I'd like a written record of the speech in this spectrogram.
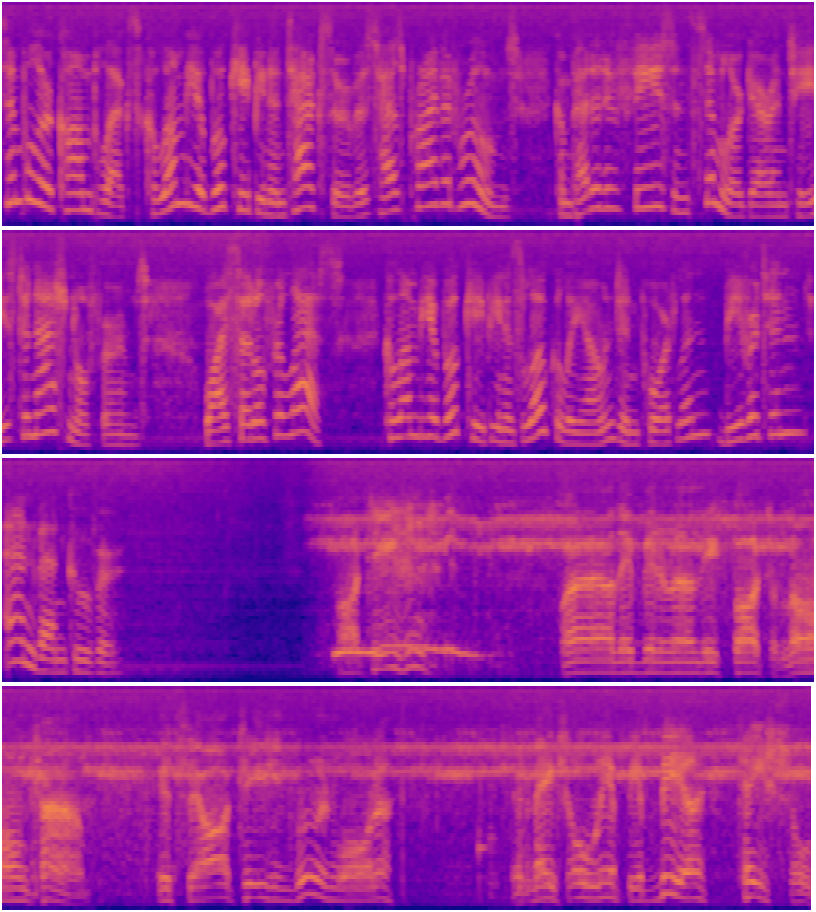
Simple or complex, Columbia Bookkeeping and Tax Service has private rooms, competitive fees, and similar guarantees to national firms. Why settle for less? Columbia Bookkeeping is locally owned in Portland, Beaverton, and Vancouver. Artisans? Well, they've been around these parts a long time. It's the artesian brewing water that makes Olympia beer taste so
